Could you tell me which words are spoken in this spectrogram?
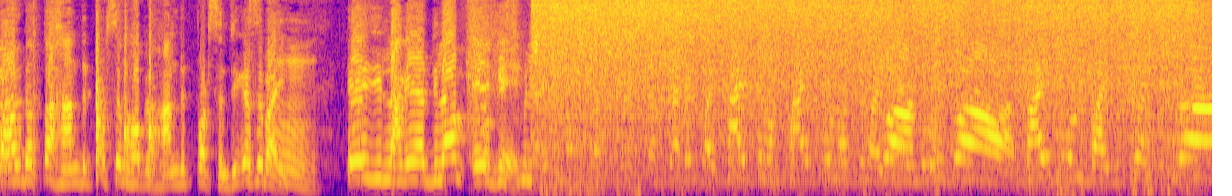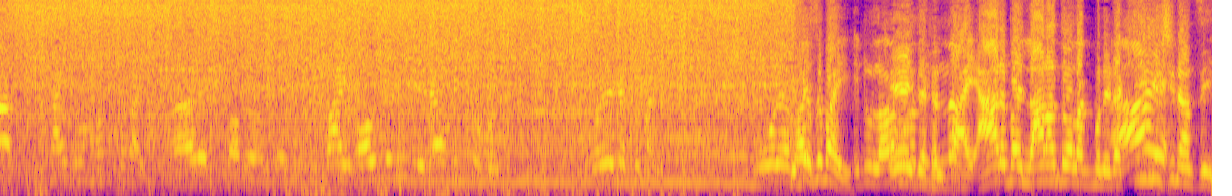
পাউডার তো 100% হবে 100% ঠিক আছে ভাই? এই যে লাগাইয়া দিলাম এই বিসমিল্লাহ। ভাই অলরেডি এটা কিন্তু হয়ে- গেছে ভাই। ঠিক আছে ভাই? এই দেখেন না? ভাই আরে ভাই লাড়া দেওয়া লাগবে এটা কি মেশিন আছে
